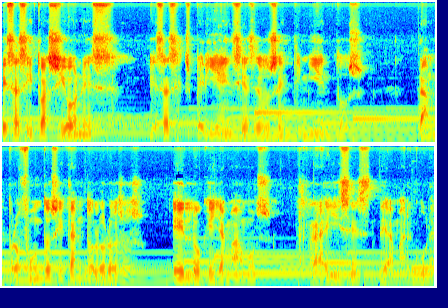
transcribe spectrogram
Esas situaciones, esas experiencias, esos sentimientos tan profundos y tan dolorosos es lo que llamamos raíces de amargura.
